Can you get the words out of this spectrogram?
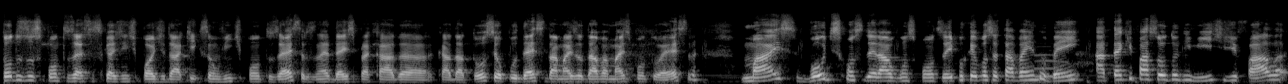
todos os pontos extras que a gente pode dar aqui, que são 20 pontos extras, né? 10 para cada, cada ator. Se eu pudesse dar mais, eu dava mais ponto extra. Mas vou desconsiderar alguns pontos aí, porque você estava indo bem até que passou do limite de fala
